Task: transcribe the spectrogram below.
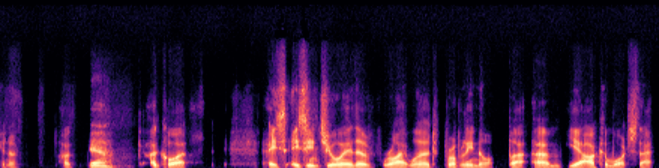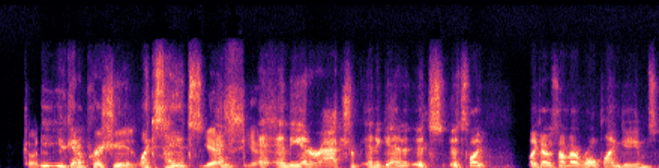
you know, I, Yeah, I quite is is enjoy the right word? Probably not, but um, yeah, I can watch that kind you, of. you can appreciate it. Like I say, it's Yes, and, yes. and the interaction. And again, it's it's like like I was talking about role playing games.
